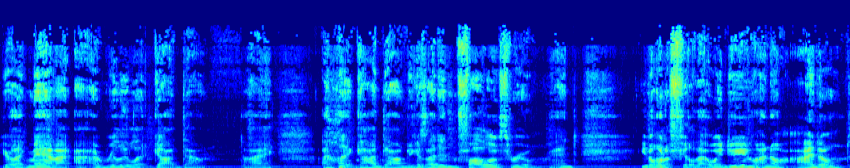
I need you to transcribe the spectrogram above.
you're like, man, I, I really let God down. I I let God down because I didn't follow through. And you don't want to feel that way, do you? I know I don't.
